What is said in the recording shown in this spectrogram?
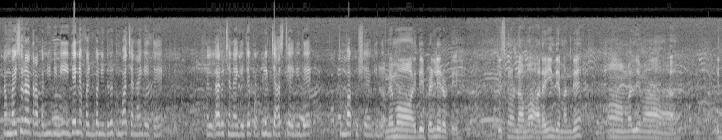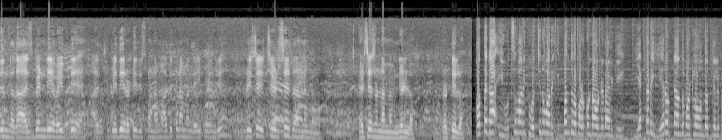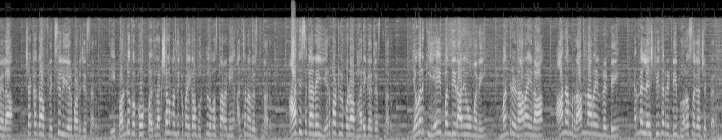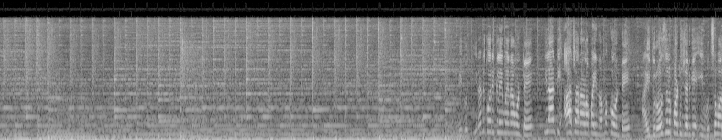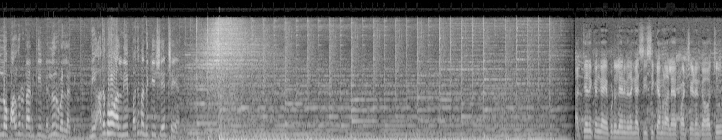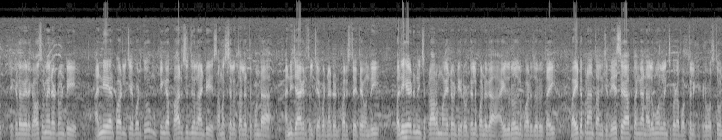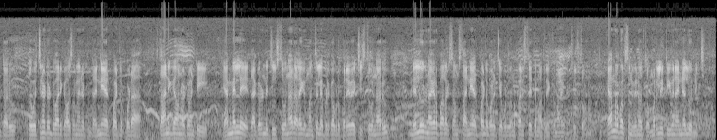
ನಮ್ಮ ಮೈಸೂರು ಹತ್ರ ಬಂದಿದ್ದೀನಿ ಇದೇನೆ ಫಸ್ಟ್ ಬಂದಿದ್ರು ತುಂಬ ಚೆನ್ನಾಗೈತೆ ಎಲ್ಲರೂ ಚೆನ್ನಾಗೈತೆ ಪಬ್ಲಿಕ್ ಜಾಸ್ತಿ ಆಗಿದೆ ತುಂಬ ಖುಷಿಯಾಗಿದೆ మేము ఇది పెళ్లి రొట్టి తీసుకుని ఉన్నాము అది అయింది మంది మళ్ళీ మా ఇది ఉంది కదా హస్బెండ్ది వైఫ్ది అది ఇది రొట్టి తీసుకున్నాము. అది కూడా మంది అయిపోయింది. ఇప్పుడు ఇచ్చే మేము ఇడిచేసి ఉన్నాం మేము నీళ్ళలో రొట్టిలో. కొత్తగా ఈ ఉత్సవానికి వచ్చిన వారు ఇబ్బందులు పడకుండా ఉండడానికి ఎక్కడ ఏ రొట్టె అందుబాటులో ఉందో తెలిపేలా చక్కగా ఫ్లెక్సీలు ఏర్పాటు చేశారు. ఈ పండుగకు పది లక్షల మందికి పైగా భక్తులు వస్తారని అంచనా వేస్తున్నారు. ఆ దిశగానే ఏర్పాట్లు కూడా భారీగా చేస్తున్నారు. ఎవరికి ఏ ఇబ్బంది రానివ్వమని మంత్రి నారాయణ ఆనం రామ్ నారాయణ రెడ్డి ఎమ్మెల్యే శ్రీధర్ రెడ్డి భరోసాగా చెప్పారు. మీకు తీరని కోరికలు ఏమైనా ఉంటే ఇలాంటి ఆచారాలపై నమ్మకం ఉంటే ఐదు రోజుల పాటు జరిగే ఈ ఉత్సవాల్లో పాల్గొనడానికి నెల్లూరు వెళ్ళండి. మీ అనుభవాల్ని పది మందికి షేర్ చేయండి. అత్యధికంగా ఎప్పుడూ లేని విధంగా సీసీ కెమెరాలు ఏర్పాటు చేయడం కావచ్చు. ఇక్కడ వీరికి అవసరమైనటువంటి అన్ని ఏర్పాట్లు చేపడుతూ ముఖ్యంగా పారిశుద్ధ్యం లాంటి సమస్యలు తలెత్తకుండా అన్ని జాగ్రత్తలు చేపట్టినటువంటి పరిస్థితి అయితే ఉంది. పదిహేడు నుంచి ప్రారంభమయ్యేటువంటి రొట్టెల పండుగ ఐదు రోజుల పాటు జరుగుతాయి. బయట ప్రాంతాల నుంచి దేశవ్యాప్తంగా నలుమూల నుంచి కూడా భక్తులకు ఇక్కడ వస్తూ ఉంటారు. సో వచ్చినటువంటి వారికి అవసరమైనటువంటి అన్ని ఏర్పాట్లు కూడా స్థానికంగా ఉన్నటువంటి ఎమ్మెల్యే దగ్గరుండి చూస్తూ ఉన్నారు. అలాగే మంత్రులు ఎప్పటికప్పుడు పర్యవేక్షిస్తూ ఉన్నారు. నెల్లూరు నగరపాలక సంస్థ అన్ని ఏర్పాట్లు కూడా చేపడుతున్న పరిస్థితి మాత్రం ఇక్కడ మనం చూస్తూ ఉన్నాం. కెమెరా పర్సన్ వినోద్తో మురళీ టీవీ నైన్ నెల్లూరు నుంచి.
